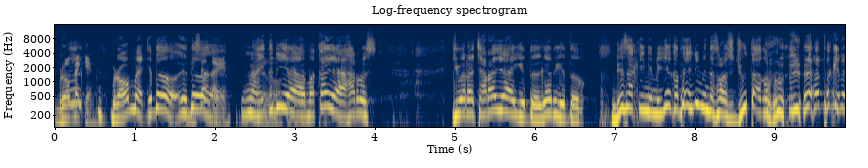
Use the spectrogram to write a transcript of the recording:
Bromek ya. Bromek itu itu Bisa ya? nah itu dia makanya harus gimana caranya gitu kan gitu dia saking ininya katanya ini minta 100 juta kalau kira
